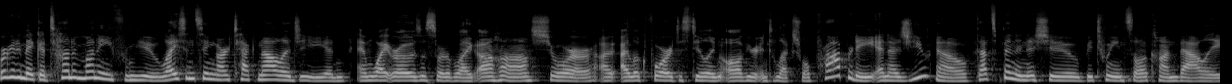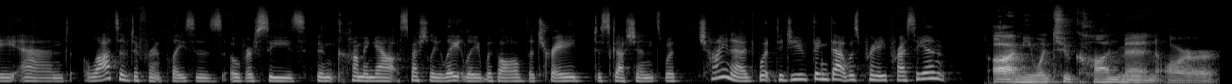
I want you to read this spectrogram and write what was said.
we're going to make a ton of money from you licensing our technology. And, and White Rose was sort of like, uh huh, sure. I, I look forward to stealing all of your intellectual property. And as you know, that's been an issue between Silicon Valley and lots of different places overseas been coming out, especially lately with all of the trade discussions with China. What did you think that was pretty prescient? Uh, I mean, when two con men are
